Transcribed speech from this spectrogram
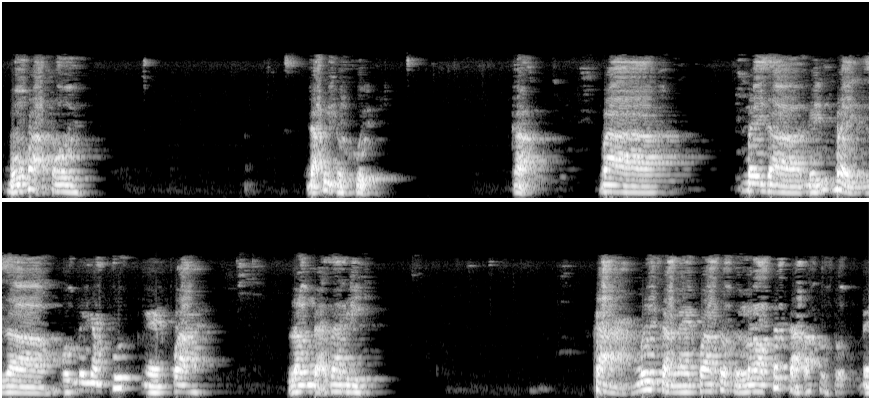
bố vợ tôi, đã bị đột quỵ. Đó. và bây giờ đến 7 giờ 45 phút ngày hôm qua là ông đã ra đi. Cả nguyên cả ngày qua tôi phải lo tất cả các thủ tục để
